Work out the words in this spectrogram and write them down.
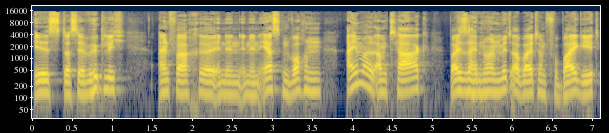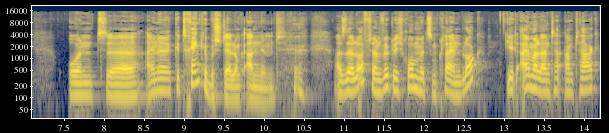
ist, dass er wirklich einfach äh, in, den, in den ersten Wochen einmal am Tag bei seinen neuen Mitarbeitern vorbeigeht und äh, eine Getränkebestellung annimmt. Also er läuft dann wirklich rum mit so einem kleinen Block, geht einmal am Tag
